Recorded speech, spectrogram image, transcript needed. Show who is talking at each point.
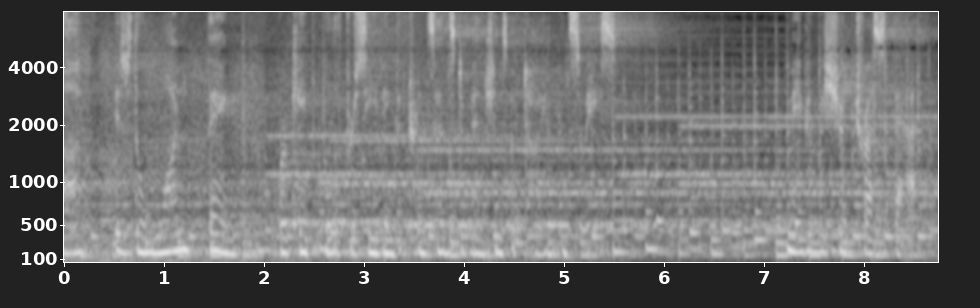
Speaker 1: Love is the one thing we're capable of perceiving that transcends dimensions of time and space. Maybe we should trust that.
